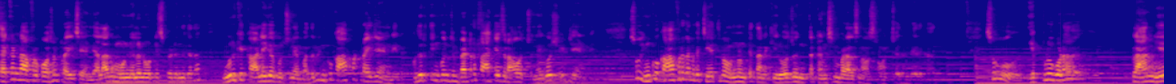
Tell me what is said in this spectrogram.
సెకండ్ ఆఫర్ కోసం ట్రై చేయండి. అలాగే మూడు నెలలు నోటీస్ పెట్టింది కదా ఊరికి ఖాళీగా కూర్చునే బదులు ఇంకొక ఆఫర్ ట్రై చేయండి. కుదిరితే ఇంకొంచెం బెటర్ ప్యాకేజ్ రావచ్చు నెగోషియేట్ చేయండి. సో ఇంకొక ఆఫర్ కనుక చేతిలో ఉండుంటే తనకి ఈ రోజు ఇంత టెన్షన్ పడాల్సిన అవసరం వచ్చేది ఉండేది కాదు. సో ఎప్పుడు కూడా ప్లాన్ ఏ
